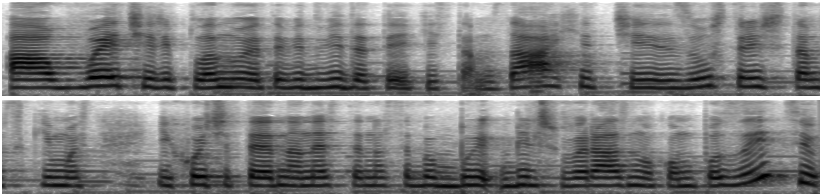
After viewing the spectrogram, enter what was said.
а ввечері плануєте відвідати якийсь там захід чи зустріч там з кимось і хочете нанести на себе більш виразну композицію,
